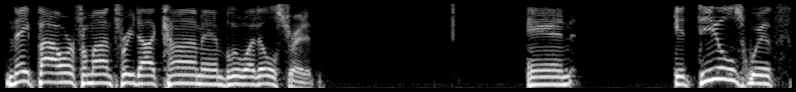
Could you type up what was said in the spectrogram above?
Nate Bauer from On3.com and Blue White Illustrated. And it deals with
